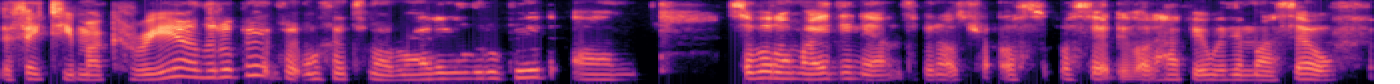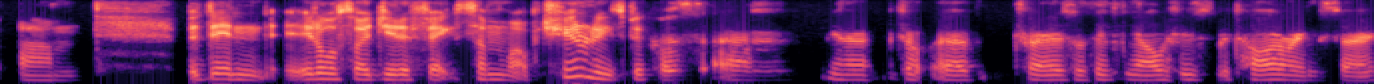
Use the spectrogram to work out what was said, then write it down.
affecting my career a little bit, but affecting my writing a little bit. Um, so when I made the announcement, I was, I was, certainly a lot happier within myself. Um, but then it also did affect some opportunities because um, you know jo- uh, trainers were thinking, oh, she's retiring. So,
